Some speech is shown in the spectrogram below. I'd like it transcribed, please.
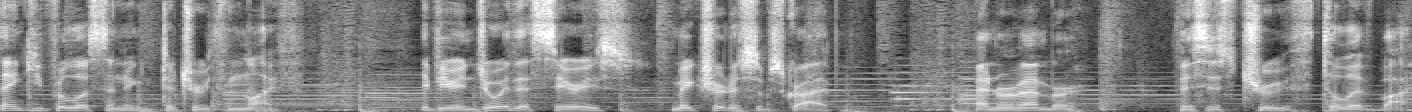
Thank you for listening to Truth in Life. If you enjoy this series, make sure to subscribe. And remember, this is truth to live by.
